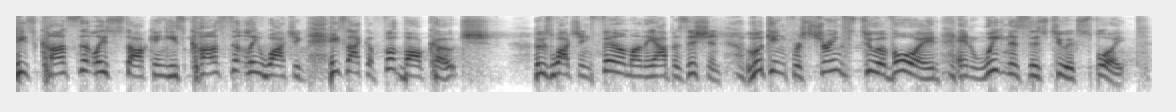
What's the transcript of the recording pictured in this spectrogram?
He's constantly stalking, he's constantly watching. He's like a football coach who's watching film on the opposition, looking for strengths to avoid and weaknesses to exploit.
